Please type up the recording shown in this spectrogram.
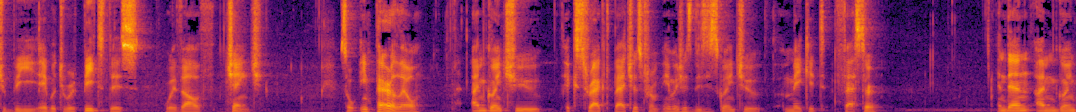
to be able to repeat this without change. So in parallel, I'm going to extract patches from images. This is going to make it faster. And then I'm going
